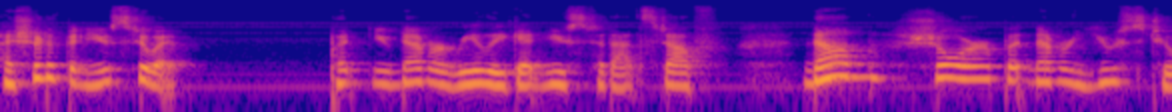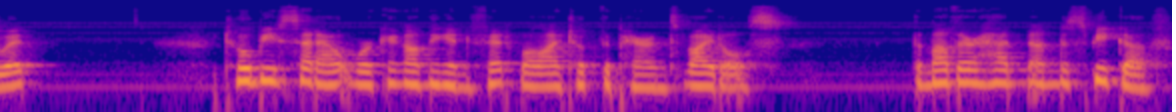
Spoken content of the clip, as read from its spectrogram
I should have been used to it, but you never really get used to that stuff. Numb, sure, but never used to it. Toby set out working on the infant while I took the parents' vitals. The mother had none to speak of,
